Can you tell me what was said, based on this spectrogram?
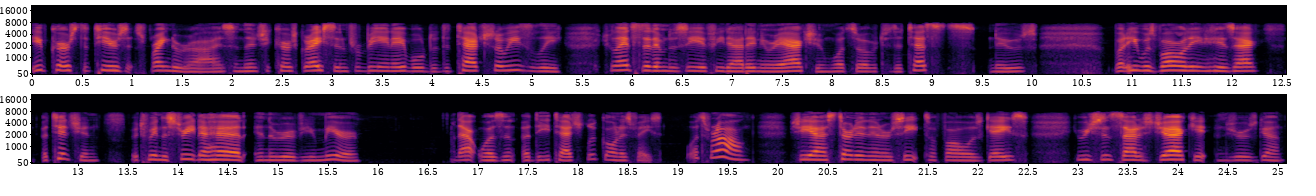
Eve cursed the tears that sprang to her eyes, and then she cursed Grayson for being able to detach so easily. She glanced at him to see if he'd had any reaction whatsoever to the tests news, but he was vomiting his attention between the street ahead and the rearview mirror. That wasn't a detached look on his face. What's wrong? she asked, turning in her seat to follow his gaze. He reached inside his jacket and drew his gun.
